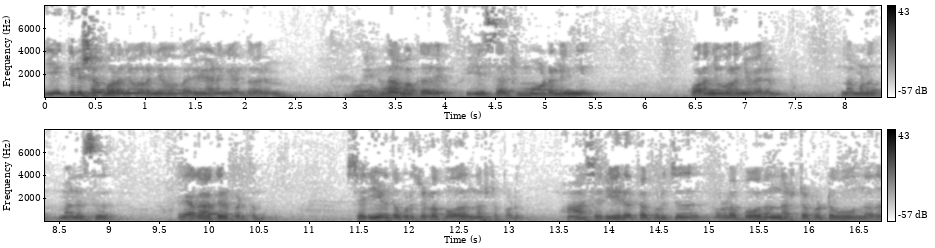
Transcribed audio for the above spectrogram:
ഈ ഇഗ്നിഷൻ കുറഞ്ഞു കുറഞ്ഞു വരികയാണെങ്കിൽ എന്ത് വരും? നമുക്ക് ഈ സെൽഫ് മോഡലിംഗ് കുറഞ്ഞു കുറഞ്ഞു വരും. നമ്മൾ മനസ്സ് ഏകാഗ്രപ്പെടുത്തും. ശരീരത്തെക്കുറിച്ചുള്ള ബോധം നഷ്ടപ്പെടും. ആ ശരീരത്തെക്കുറിച്ച് ഉള്ള ബോധം നഷ്ടപ്പെട്ടു പോകുന്നത്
